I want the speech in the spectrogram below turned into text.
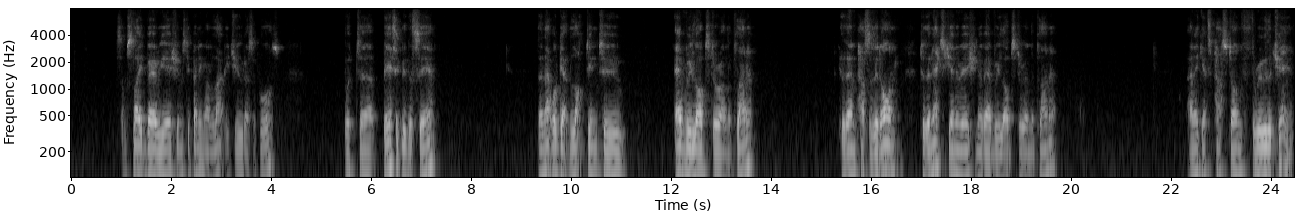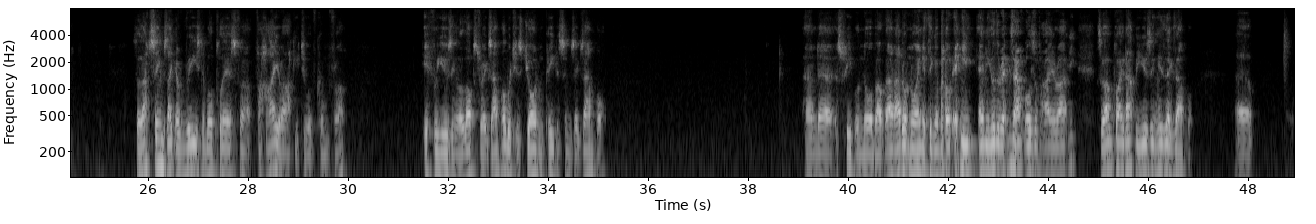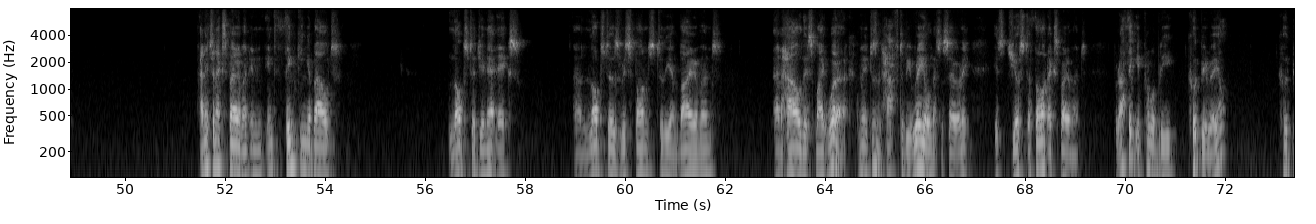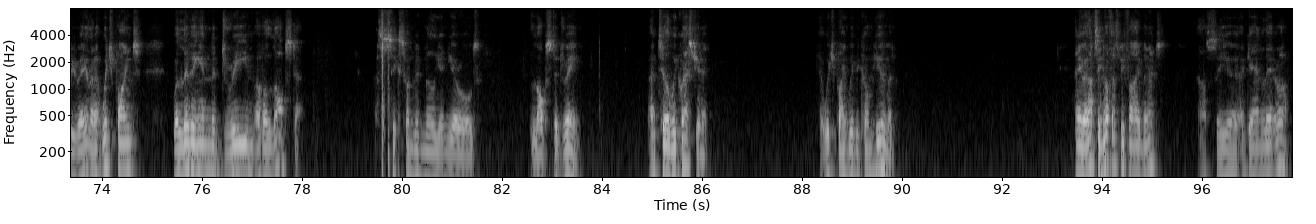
some slight variations depending on latitude, I suppose, but uh, basically the same then that will get locked into every lobster on the planet, who then passes it on to the next generation of every lobster on the planet. And it gets passed on through the chain. So that seems like a reasonable place for, for hierarchy to have come from. If we're using the lobster example, which is Jordan Peterson's example, and uh, as people know about that, I don't know anything about any any other examples of hierarchy, so I'm quite happy using his example. Uh, and it's an experiment in in thinking about lobster genetics and lobsters' response to the environment and how this might work. I mean, it doesn't have to be real necessarily it's just a thought experiment. But I think it probably could be real. Could be real. And at which point we're living in the dream of a lobster. A 600 million year old lobster dream. until we question it. At which point we become human. Anyway, that's enough. That's be five minutes. I'll see you again later on.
